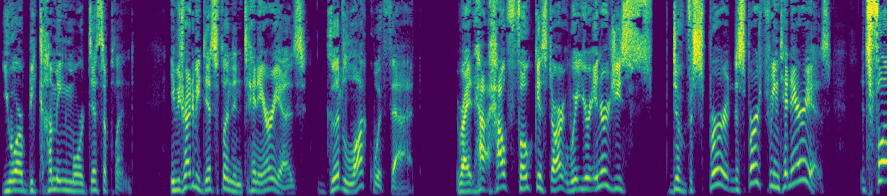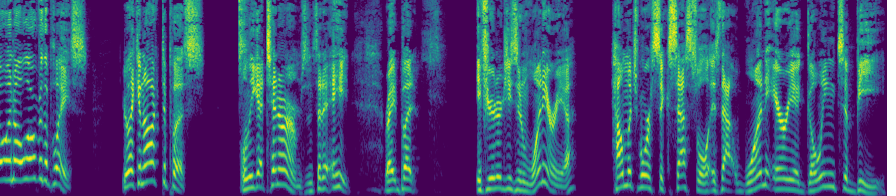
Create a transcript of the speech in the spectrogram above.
You are becoming more disciplined. If you try to be disciplined in 10 areas, good luck with that, right? How, how focused are, where your energy's dispersed, dispersed between 10 areas. It's flowing all over the place. You're like an octopus. Only got 10 arms instead of eight, right? But if your energy is in one area, how much more successful is that one area going to be?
